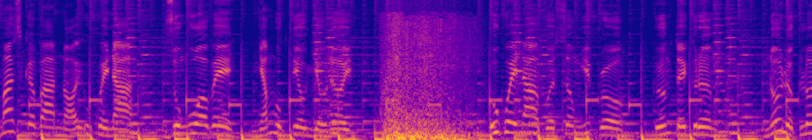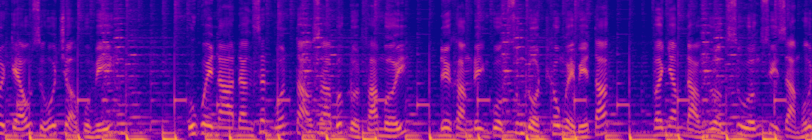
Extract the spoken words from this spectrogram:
Moscow nói Ukraine dùng UAV nhắm mục tiêu nhiều nơi. Ukraine vượt sông Dnipro hướng tới Crimea, nỗ lực lôi kéo sự hỗ trợ của Mỹ. Ukraine đang rất muốn tạo ra bước đột phá mới để khẳng định cuộc xung đột không hề bế tắc và nhằm đảo ngược xu hướng suy giảm hỗ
